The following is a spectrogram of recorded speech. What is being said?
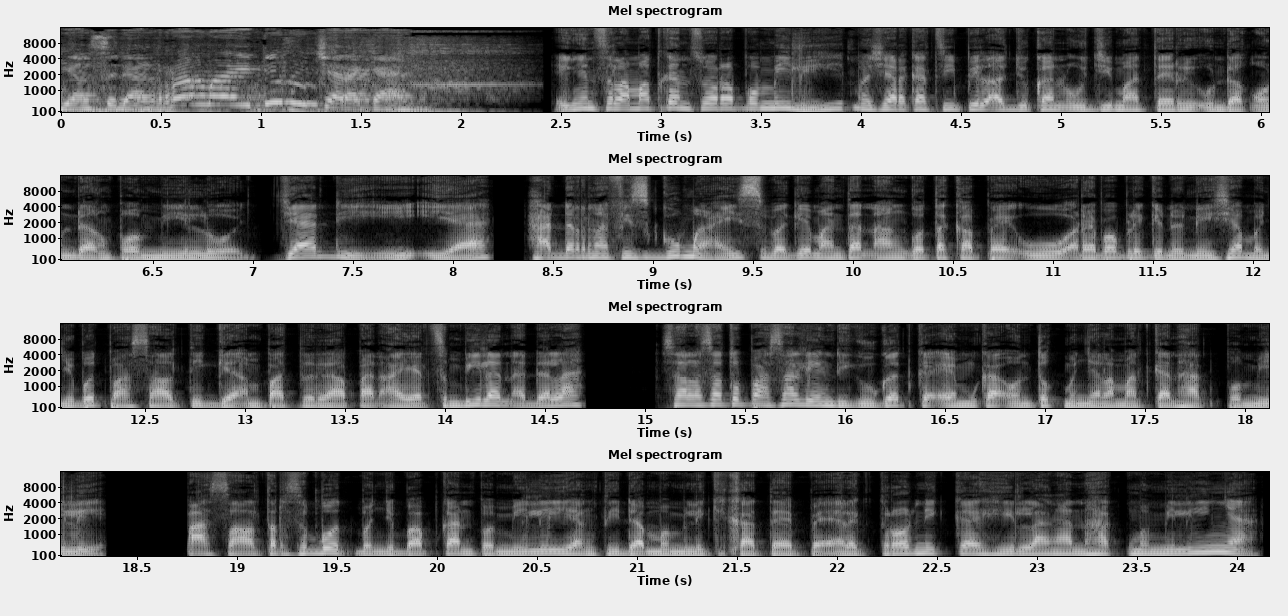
yang sedang ramai dibicarakan. Ingin selamatkan suara pemilih, masyarakat sipil ajukan uji materi Undang-Undang Pemilu. Jadi, ya, Hadar Nafis Gumai sebagai mantan anggota KPU Republik Indonesia menyebut pasal 348 ayat 9 adalah salah satu pasal yang digugat ke MK untuk menyelamatkan hak pemilih. Pasal tersebut menyebabkan pemilih yang tidak memiliki KTP elektronik kehilangan hak memilihnya.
